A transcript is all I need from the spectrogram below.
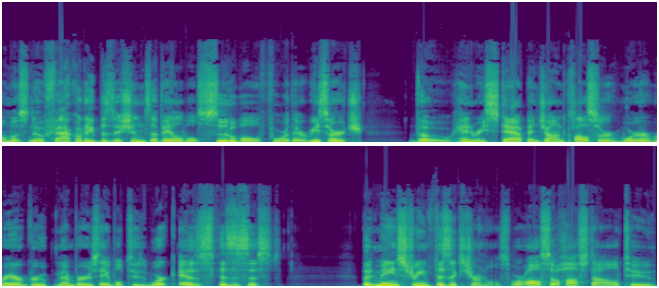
almost no faculty positions available suitable for their research, though Henry Stapp and John Clauser were rare group members able to work as physicists, but mainstream physics journals were also hostile to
